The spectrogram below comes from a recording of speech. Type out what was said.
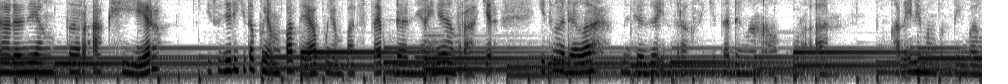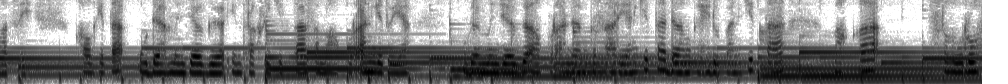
Nah dan yang terakhir itu jadi kita punya empat ya punya empat step dan yang ini yang terakhir itu adalah menjaga interaksi kita dengan Al-Quran. Karena ini memang penting banget sih. Kalau kita udah menjaga interaksi kita sama Al-Quran gitu ya udah menjaga Al-Quran dalam keseharian kita dalam kehidupan kita maka seluruh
